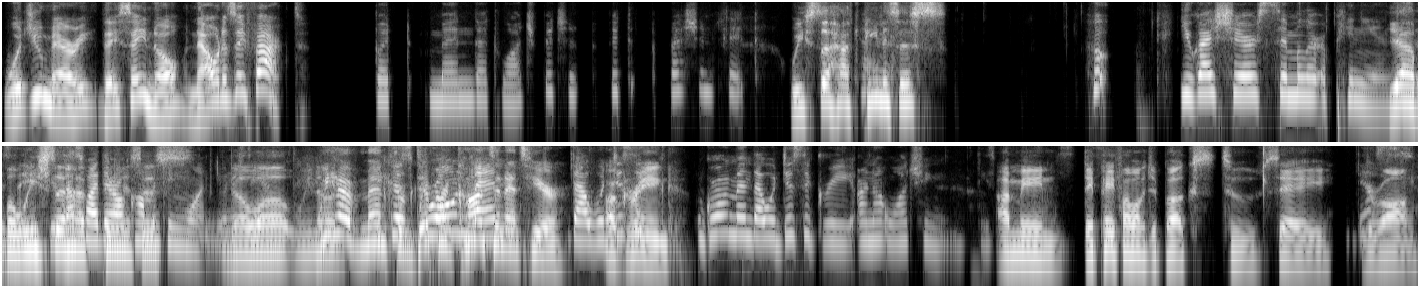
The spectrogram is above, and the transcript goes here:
would you marry? They say no. Now it is a fact. But men that watch Fit, fit Fresh and Fit. we still have Okay. penises. You guys share similar opinions. Yeah, but we issue. still That's have why they're all commenting one. You no, well, we know We have men Because from different continents here that would disagree- agreeing. Grown men that would disagree are not watching these. I mean, they pay 500 bucks to say you're wrong.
